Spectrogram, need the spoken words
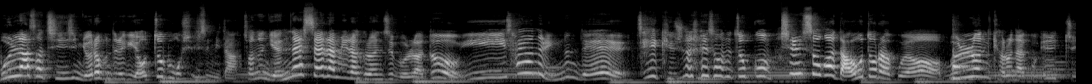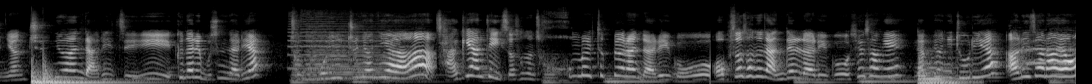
몰라서 진심 여러분들에게 여쭤보고 싶습니다. 저는 옛날 사람이라 그런지 몰라도 이 사연을 읽는데 제 기준에서는 조금 실소가 나오더라고요. 물론 결혼하고 1주년 중요한 날이지. 그날이 무슨 날이야? 정보 1주년이야. 자기한테 있어서는 정말 특별한 날이고 없어서는 안 될 날이고 세상에 남편 이 둘이야? 아니잖아요.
